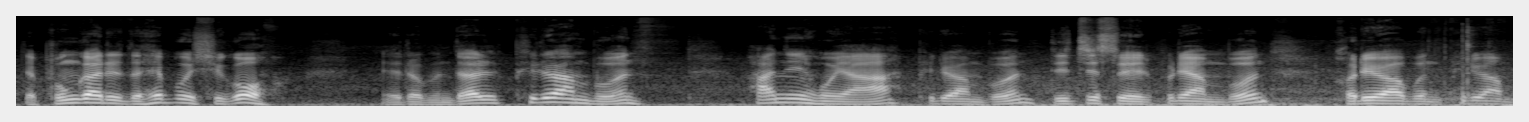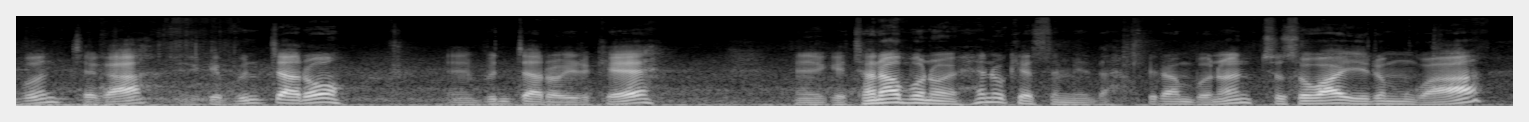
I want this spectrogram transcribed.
이제 분갈이도 해보시고 여러분들 필요한 분 환희호야 필요한 분 니치 소일 필요한 분 거리화분 필요한 분 제가 이렇게 문자로 예, 문자로 이렇게 예, 이렇게 전화번호 해놓겠습니다. 필요한 분은 주소와 이름과 예,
